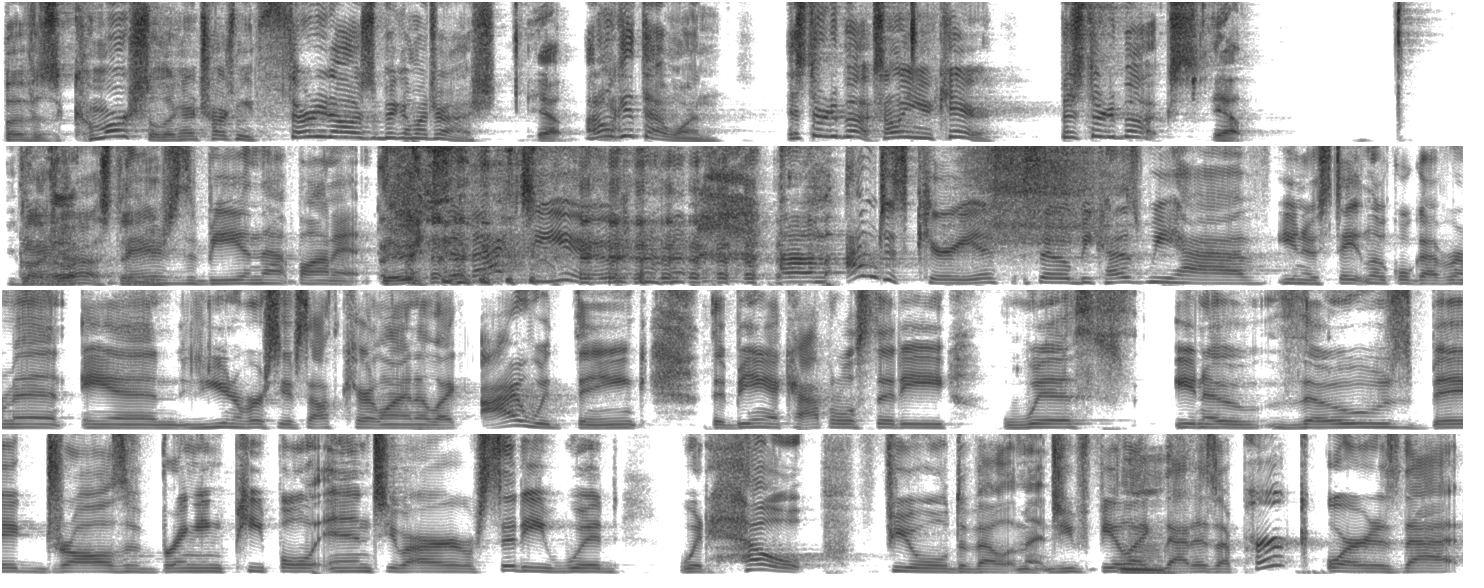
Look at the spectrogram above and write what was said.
But if it's a commercial, they're going to charge me $30 to pick up my trash. Yep. I don't get that one. It's 30 bucks. I don't even care. But it's 30 bucks. Yep. Glad you asked. There's the bee in that bonnet. so back to you. um, I'm just curious. So because we have, you know, state and local government and University of South Carolina, like I would think that being a capital city with, you know, those big draws of bringing people into our city would would help fuel development. Do you feel Mm. like that is a perk or does that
